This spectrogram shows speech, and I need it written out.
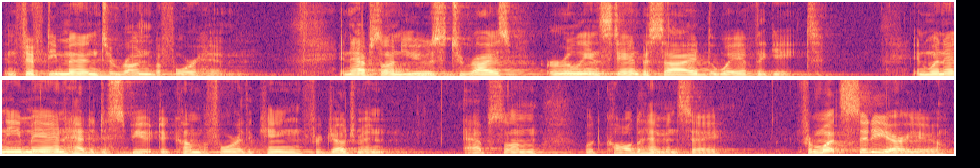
and fifty men to run before him. And Absalom used to rise early and stand beside the way of the gate. And when any man had a dispute to come before the king for judgment, Absalom would call to him and say, From what city are you?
